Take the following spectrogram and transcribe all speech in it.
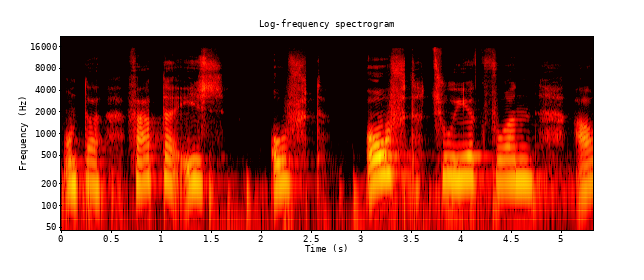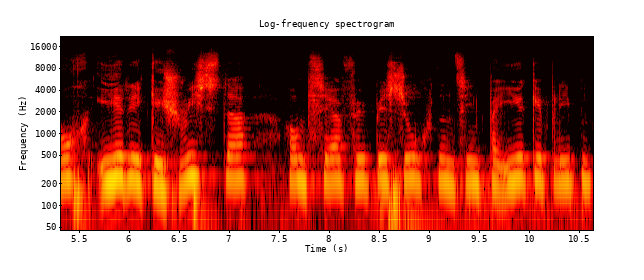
und der Vater ist oft, oft zu ihr gefahren. Auch ihre Geschwister haben sehr viel besucht und sind bei ihr geblieben.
